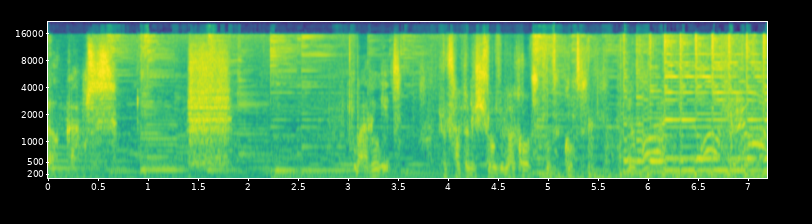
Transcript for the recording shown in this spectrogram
Çok gamsız. Varın gidin. Rıfat'a bir şey oldu. La koş koş koş. Yok.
